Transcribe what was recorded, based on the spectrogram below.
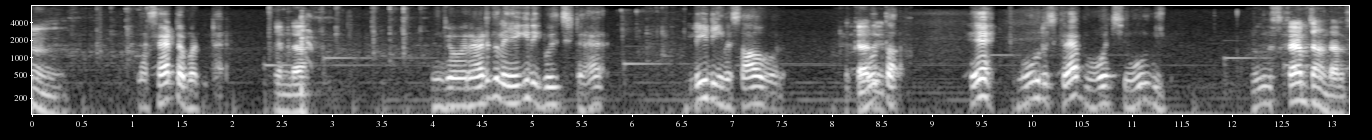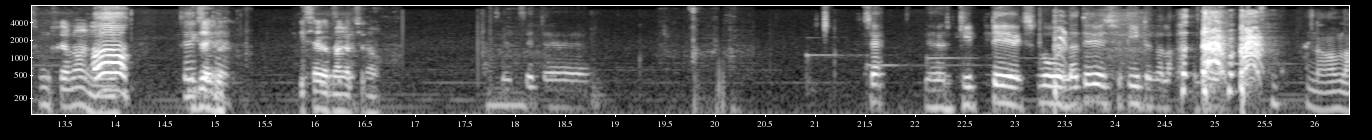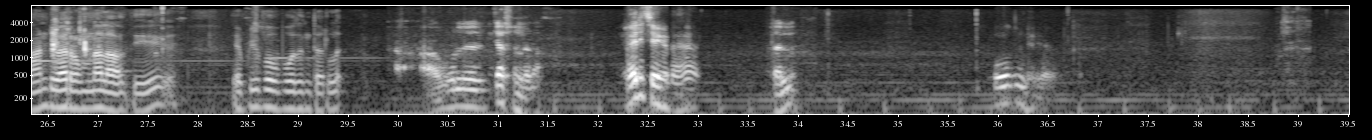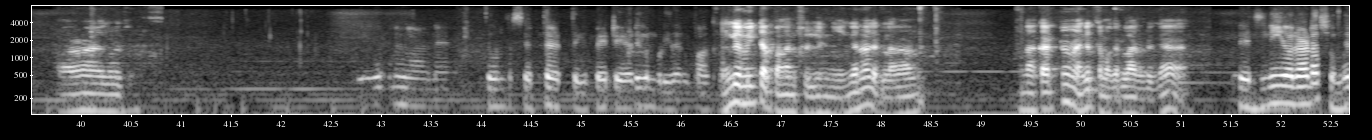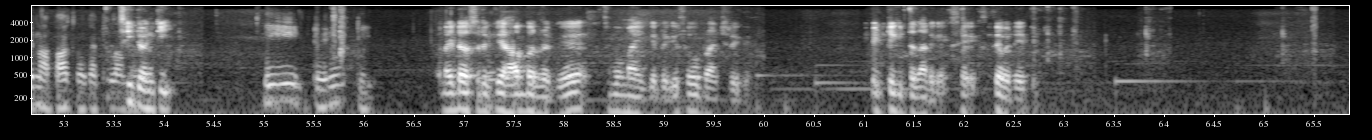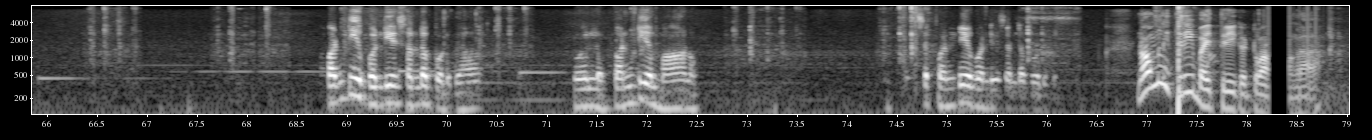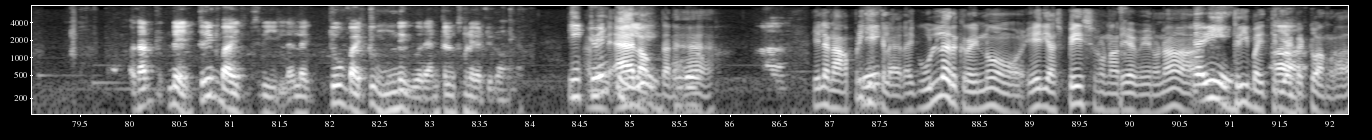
ம். நான் சேட்டை பண்ணிட்டேன். என்ன இங்க ஒரு இடத்துல எகிரி குதிச்சுட்டேன். லீடிங்ல சாவ மூத்தா ஏ நூறு ஸ்கிராப் போச்சு ஊம்பி. ஸ்கிராப் தான்டா. ஸ்கிராப் தான் அப்புறம் கிடச்சிடும் கிட்டு எக்ஸ்போ எல்லாத்தையும் சுத்திட்டு இருந்தலாம். நான் விளாண்டு வேற ரொம்ப நாள் ஆகுது. எப்படி போக போகுதுன்னு தெரில அவ்வளோ வித்தியாசம் இல்லைடா. அடிச்சேங்கடா டல் போதும் செத்த இடத்துக்கு போயிட்டு எடுக்க முடியுதான்னு பாக்கலாம் எங்கே மீட் அப்பாங்கன்னு சொல்லி நீ எங்கன்னா கட்டலாம். நான் கட்டணும் எங்கே தம்ம கட்டலான்னு இருக்கேன். சரி நீ ஒரு இடம் சொல்லு நான் பாக்குறேன் கட்டலாம்? C twenty C twenty lighthouse இருக்கு ஹார்பர் இருக்கு சூப்பர் மார்க்கெட் இருக்கு சூப்பர் பிரான்ச் இருக்கு. எட்டு கிட்ட தான் இருக்கு எக்ஸ் எக்ஸ்கவேட் பண்டிகை பண்டிகை சண்டை போடுதா? ஓ இல்ல பண்டிகை மானம். சரி, பண்டிகை பண்டிகை சண்டை போடுது. நார்மலி த்ரீ பை த்ரீ கட்டுவாங்களா? டே த்ரீ பை த்ரீ இல்லை லைக் டூ பை டூ முன்னுக்கு ஒரு என்ட்ரன்ஸ் பண்ணி கட்டிடுவாங்க. தானே? இல்ல நான் அப்படி கேட்கல லைக் உள்ள இருக்கிற இன்னும் ஏரியா ஸ்பேஸ் இன்னும் நிறைய வேணும்னா த்ரீ பை த்ரீயா. கட்டுவாங்களா?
